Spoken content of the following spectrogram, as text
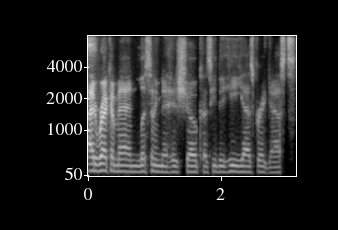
I'd recommend listening to his show because he he has great guests.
